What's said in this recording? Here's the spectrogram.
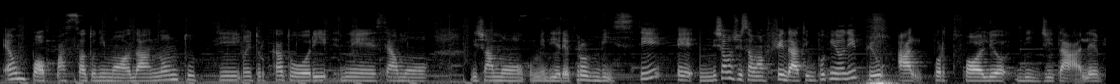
è un po' passato di moda, non tutti noi truccatori ne siamo diciamo come dire provvisti e diciamo ci siamo affidati un pochino di più al portfolio digitale,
